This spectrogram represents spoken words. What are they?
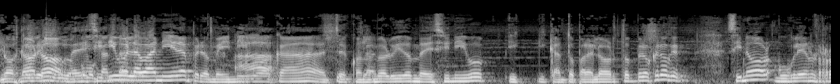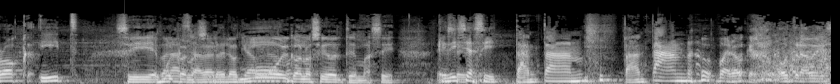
No, No, no, me ¿cómo desinhibo en la bañera, pero me inhibo Ah, acá. Entonces, cuando claro. me olvido, me desinhibo y, y canto para el orto. Pero creo que, si no, googleen Rock It. Sí, es muy a saber conocido. de lo que muy hablamos. conocido el tema, sí. Que Ese- dice así, tan tan, tan tan. Bueno, ok. Otra vez,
